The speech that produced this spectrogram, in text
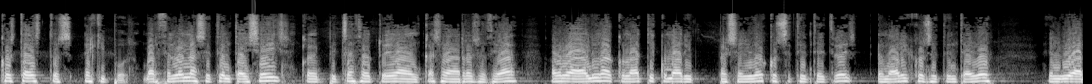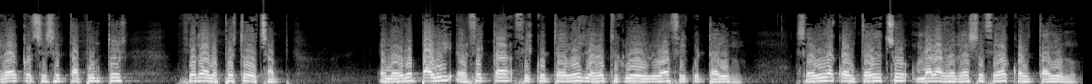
consta de estos equipos. Barcelona 76, con el pichazo autoridad en casa de la Real Sociedad. Ahora la Liga con el Atlético Madrid perseguidor con 73, el Madrid con 72, el Villarreal con 60 puntos. Cierra los puestos de Champions. En Europa League el Celta 52 y el Atlético Club de Bilbao 51. Sevilla 48, Málaga Real Sociedad 41.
